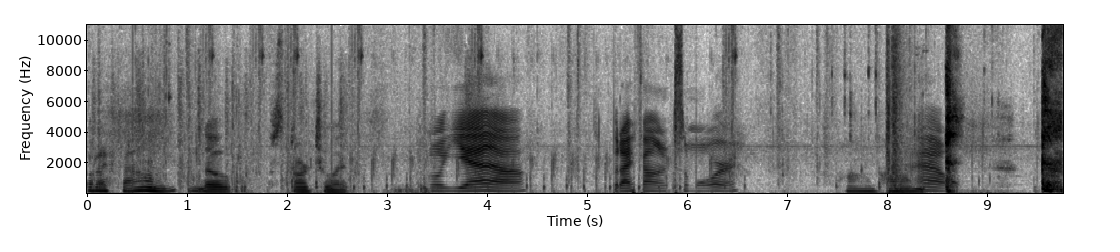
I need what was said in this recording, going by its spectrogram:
But I found the start to it. Well, yeah. But I found some more. Pom pom. Ow. oh,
